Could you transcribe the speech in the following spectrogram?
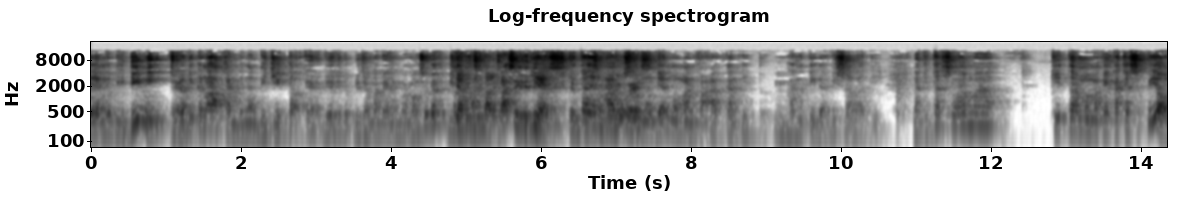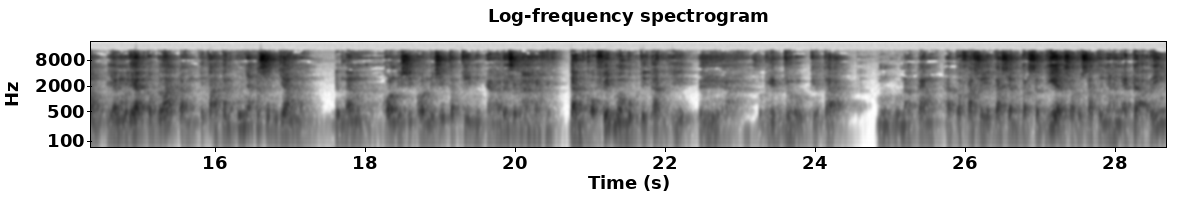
yang lebih dini sudah Iya. dikenalkan dengan digital. Iya, dia hidup di zaman yang memang sudah Di zaman- digitalisasi. Yes, kita yang harus ways. kemudian memanfaatkan itu Hmm. karena tidak bisa lagi. Nah, kita selama kita memakai kaca spion yang melihat ke belakang, kita akan punya kesenjangan dengan kondisi-kondisi terkini yang ada sekarang. dan Covid membuktikan itu. Iya. Begitu kita menggunakan atau fasilitas yang tersedia satu-satunya hanya daring,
